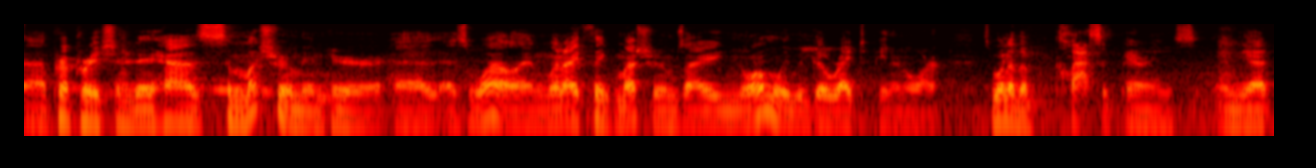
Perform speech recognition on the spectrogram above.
uh, preparation today has some mushroom in here as, as well. And when I think mushrooms, I normally would go right to Pinot Noir. It's one of the classic pairings, and yet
